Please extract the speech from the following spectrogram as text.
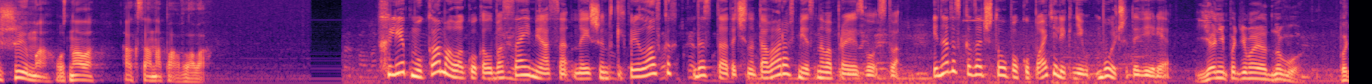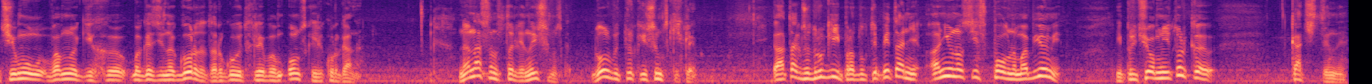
Ишима, узнала Оксана Павлова. Хлеб, мука, молоко, колбаса и мясо. На ишимских прилавках достаточно товаров местного производства. И надо сказать, что у покупателей к ним больше доверия. Я не понимаю одного. Почему во многих э, магазинах города торгуют хлебом Омска или Кургана? На нашем столе, на Ишимском, должен быть только ишимский хлеб. А также другие продукты питания, они у нас есть в полном объеме. И причем не только качественные,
